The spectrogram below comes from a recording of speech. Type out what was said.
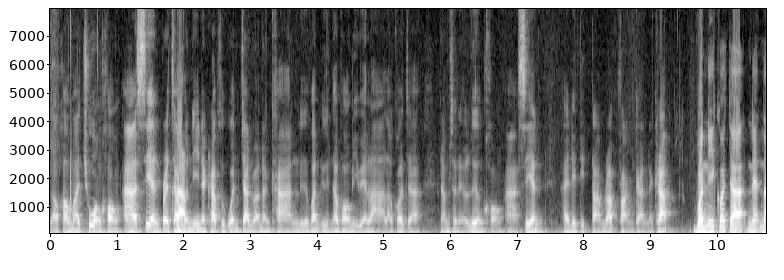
เราเข้ามาช่วงของอาเซียนประครับจำวันนี้นะครับทุกวันจันทร์วันอังคาร หรือวันอื่นถ้าพอมีเวลาเราก็จะนำเสนอเรื่องของอาเซียนให้ได้ติดตามรับฟังกันนะครับ วันนี้ก็จะแนะน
